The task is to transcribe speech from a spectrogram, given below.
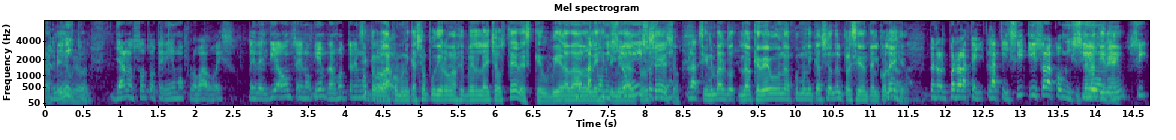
al ministro, ya nosotros teníamos probado eso. Desde el día 11 de noviembre nosotros tenemos Sí, pero la comunicación pudieron haberla hecho a ustedes, que hubiera dado la legitimidad al proceso. la- Sin embargo, lo que veo es una comunicación del presidente del colegio. Pero, pero la que, la que hizo la comisión. ¿Usted la tiene ahí? Sí,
